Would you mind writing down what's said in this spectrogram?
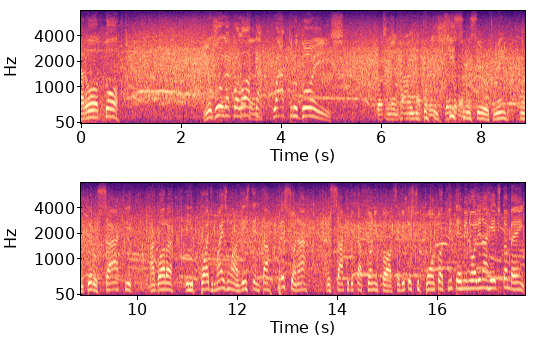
Garoto. E o Guga coloca 4-2. Importantíssimo esse último, hein? Manter o saque. Agora ele pode mais uma vez tentar pressionar o saque do Kafelnikov. Você viu que este ponto aqui terminou ali na rede também.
